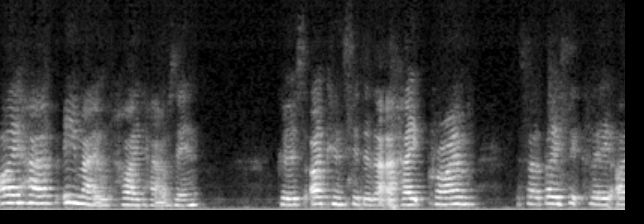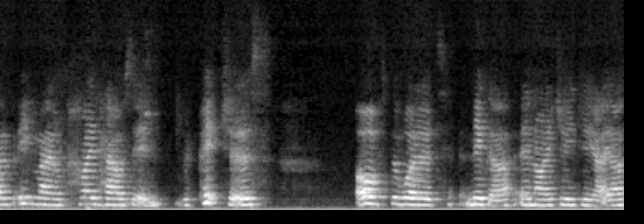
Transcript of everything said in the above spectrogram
I have Housing because I consider that a hate crime. So basically, I've emailed Hyde Housing with pictures of the word nigger, N-I-G-G-A. I've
